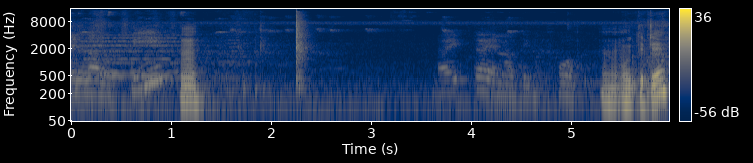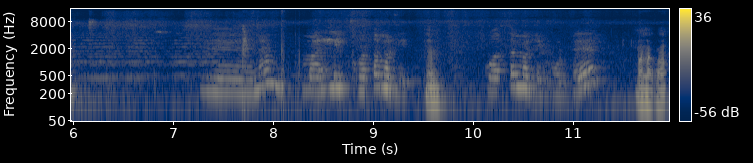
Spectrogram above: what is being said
எண்ணெய் ஊத்தி ஊற்றிட்டு மல்லி கொத்தமல்லி. கொத்தமல்லி போட்டு வணக்கம்.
